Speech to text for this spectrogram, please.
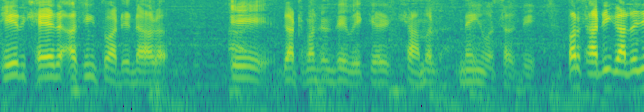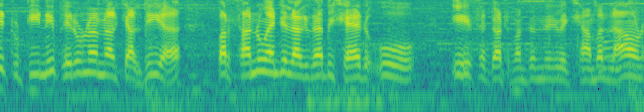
ਫਿਰ ਸ਼ਾਇਦ ਅਸੀਂ ਤੁਹਾਡੇ ਨਾਲ ਇਹ ਗਠਬੰਧਨ ਦੇ ਵਿੱਚ ਸ਼ਾਮਲ ਨਹੀਂ ਹੋ ਸਕਦੇ। ਪਰ ਸਾਡੀ ਗੱਲ ਜੇ ਟੁੱਟੀ ਨਹੀਂ, ਫਿਰ ਉਹਨਾਂ ਨਾਲ ਚੱਲਦੀ ਆ। ਪਰ ਸਾਨੂੰ ਇੰਜ ਲੱਗਦਾ ਵੀ ਸ਼ਾਇਦ ਉਹ ਇਸ ਗਠਬੰਧਨ ਦੇ ਵਿੱਚ ਸ਼ਾਮਲ ਨਾ ਹੋਣ।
